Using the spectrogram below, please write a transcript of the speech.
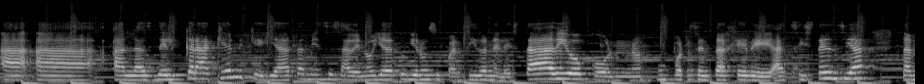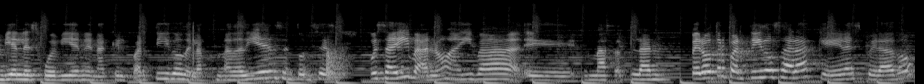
a, las del Kraken, que ya también se sabe, ¿no? Ya tuvieron su partido en el estadio con un porcentaje de asistencia, también les fue bien en aquel partido de la jornada 10, entonces, pues ahí va, ¿no? Ahí va eh, Mazatlán. Pero otro partido, Sara, que era esperado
